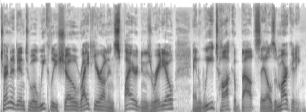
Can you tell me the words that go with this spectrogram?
turn it into a weekly show right here on Inspired News Radio, and we talk about sales and marketing.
